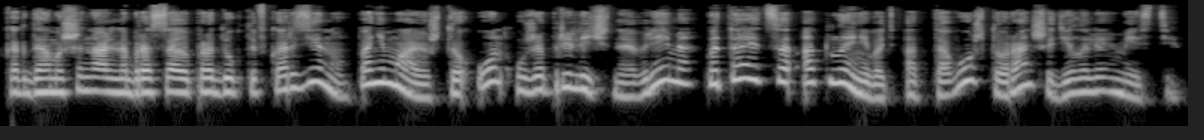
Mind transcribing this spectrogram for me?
Когда машинально бросаю продукты в корзину, понимаю, что он уже приличное время пытается отлынивать от того, что раньше делали вместе.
